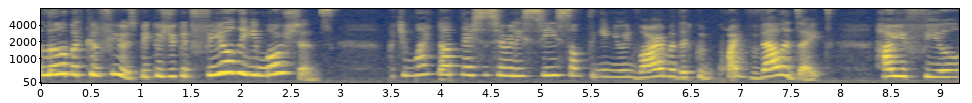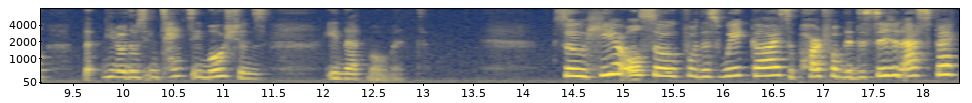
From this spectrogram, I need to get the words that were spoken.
a little bit confused because you can feel the emotions but you might not necessarily see something in your environment that could quite validate how you feel that you know those intense emotions in that moment. So here also for this week guys apart from the decision aspect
